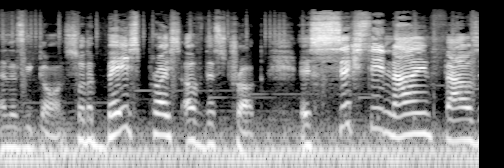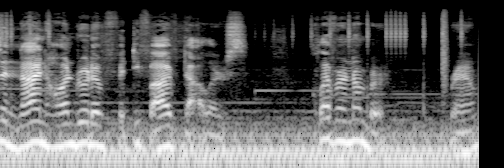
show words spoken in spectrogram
and let's get going. So the base price of this truck is $69,955. Clever number, Ram.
